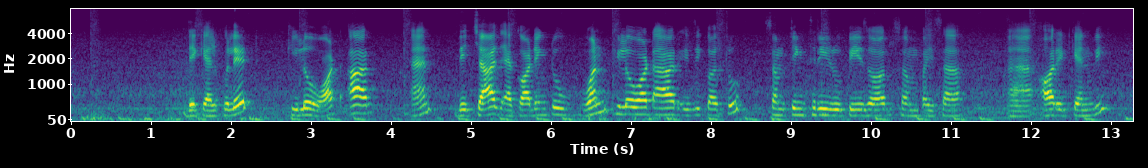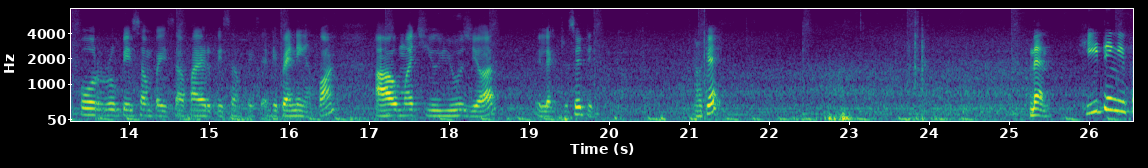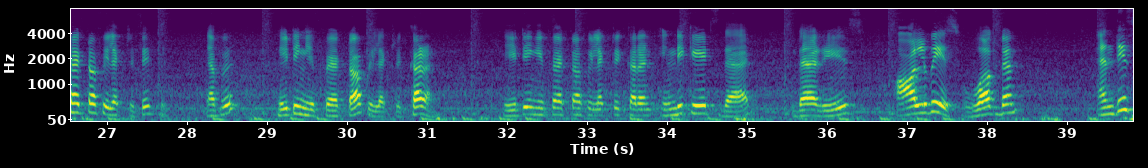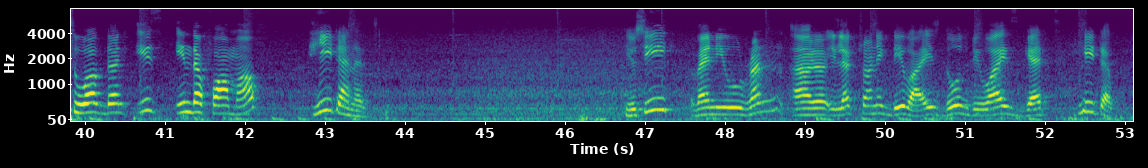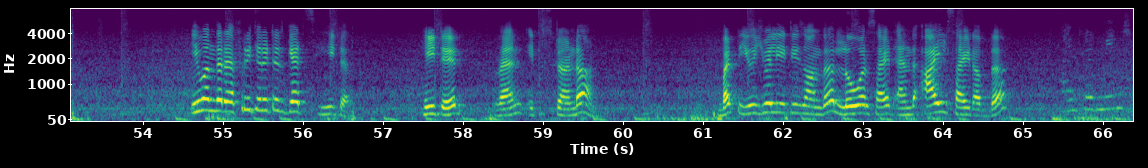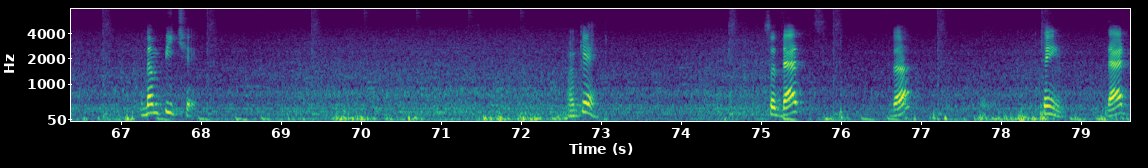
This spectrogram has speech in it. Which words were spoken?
They calculate kilowatt hour and they charge according to 1 kilowatt hour is equals to something 3 rupees or some paisa uh, or it can be 4 rupees some paisa 5 rupees some paisa depending upon how much you use your electricity. Okay? Then heating effect of electricity. Yeah, heating effect of electric current heating effect of electric current indicates that there is always work done. And this work done is in the form of heat energy. You see when you run an electronic device those device gets heat up. Even the refrigerator gets heat up heated when it's turned on but usually it is on the lower side and the aisle side of the Outside means एकदम पीछे okay so that's the thing that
